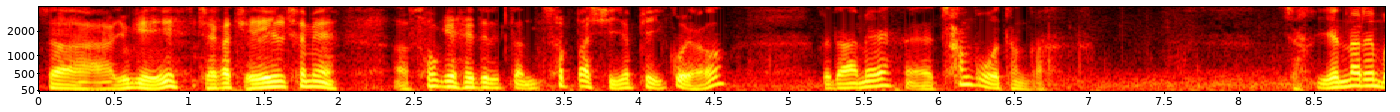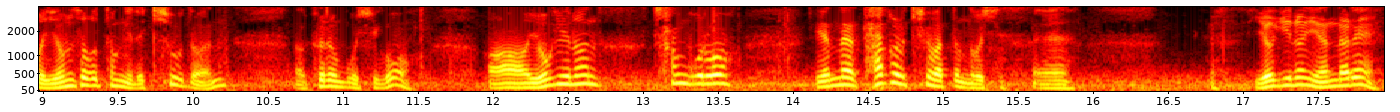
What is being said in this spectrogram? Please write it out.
자, 여기 제가 제일 처음에 어, 소개해드렸던 텃밭이 옆에 있고요. 그 다음에 창고 같은 거. 자, 옛날에 뭐 염소 같은 거 키우던 어, 그런 곳이고, 어, 여기는 참고로 옛날 닭을 키웠던 곳이, 예. 여기는 옛날에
